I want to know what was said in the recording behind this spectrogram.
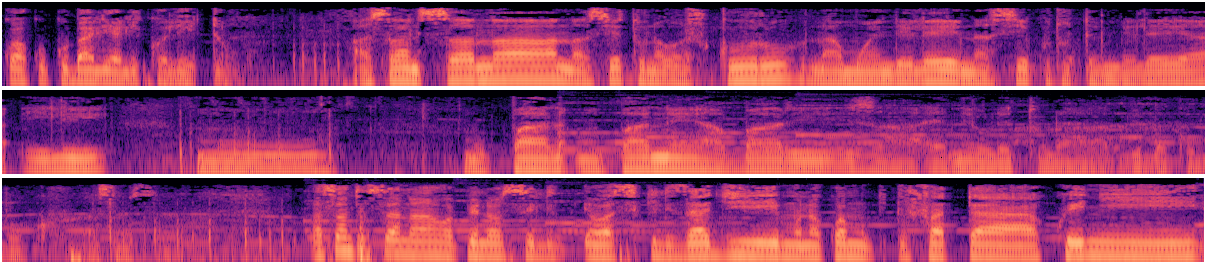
kwa kukubali aliko letu. Asante sana, na sie tunawashukuru na muendelee na sie kututembelea ili mu, mupane, mpane habari za eneo letu la Bibokoboko. Asante sana. Asante sana wapendwa wasikilizaji, mnakuwa mkitufata kwenye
